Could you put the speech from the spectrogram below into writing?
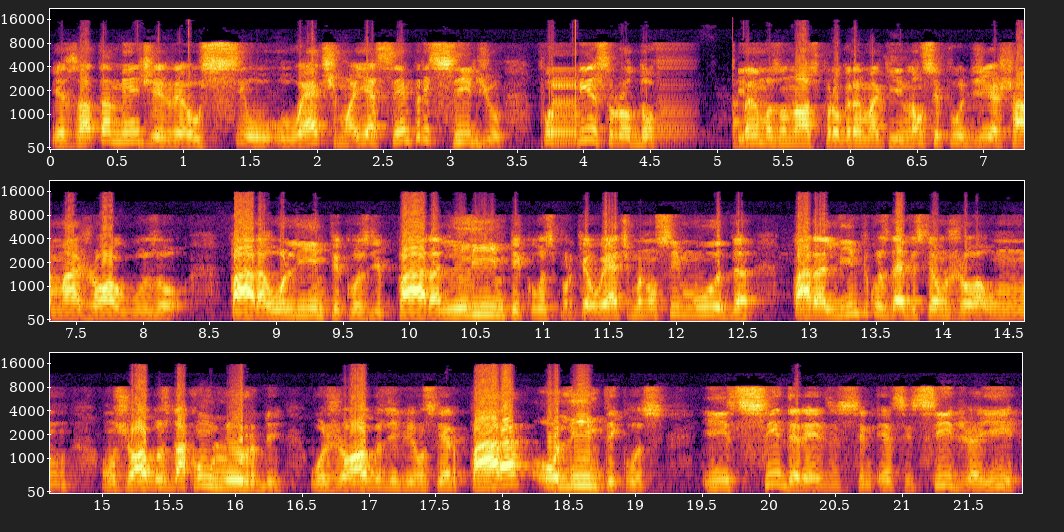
Exatamente, o, o, o étimo aí é sempre sídio. Por isso, Rodolfo, falamos no nosso programa aqui, não se podia chamar jogos paraolímpicos de paralímpicos, porque o étimo não se muda. Paralímpicos deve ser um, um, uns jogos da Conlurb. Os jogos deviam ser paraolímpicos. E sidere, esse, esse sídio aí,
